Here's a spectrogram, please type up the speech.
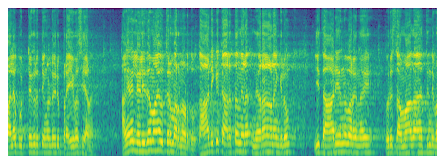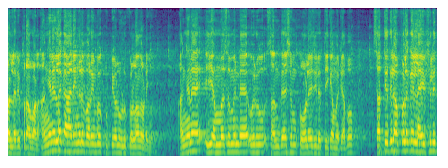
പല കുറ്റകൃത്യങ്ങളുടെ ഒരു പ്രൈവസിയാണ് അങ്ങനെ ലളിതമായ ഉത്തരം പറഞ്ഞു കൊടുത്തു. താടിക്ക് കറുത്ത നിറ നിറമാണെങ്കിലും ഈ താടി എന്ന് പറയുന്നത് ഒരു സമാധാനത്തിന്റെ വളരെ പ്രവാണ്. അങ്ങനെയുള്ള കാര്യങ്ങൾ പറയുമ്പോൾ കുട്ടികൾ ഉൾക്കൊള്ളാൻ തുടങ്ങി. അങ്ങനെ ഈ എം എസ് എമ്മിന്റെ ഒരു സന്ദേശം കോളേജിൽ എത്തിക്കാൻ പറ്റി. അപ്പോൾ സത്യത്തിൽ അപ്പോഴൊക്കെ ലൈഫിൽ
